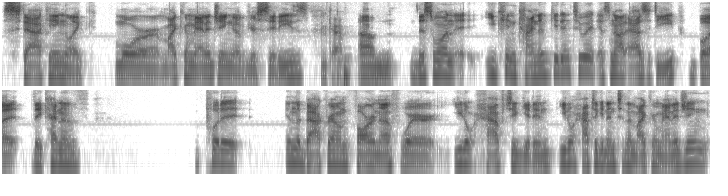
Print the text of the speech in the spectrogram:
stacking, like more micromanaging of your cities. Okay. Um, this one, eh, you can kind of get into it. It's not as deep, but they kind of put it in the background far enough where you don't have to get in. You don't have to get into the micromanaging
